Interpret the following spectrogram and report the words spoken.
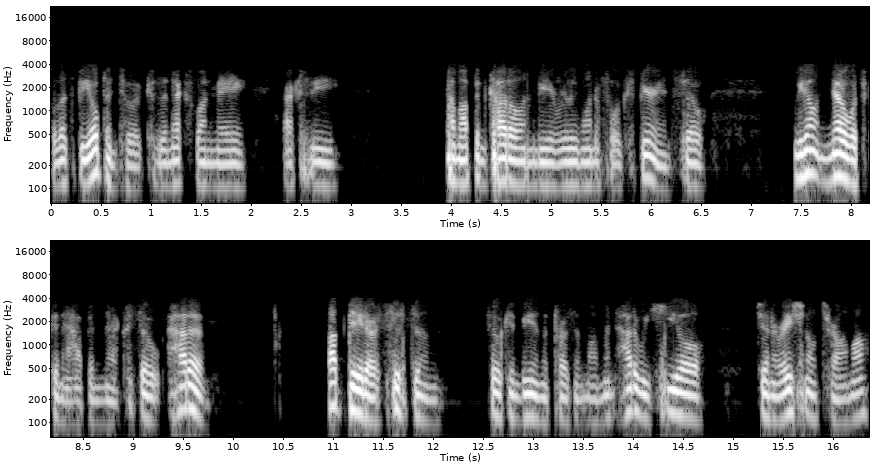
But let's be open to it because the next one may actually come up and cuddle and be a really wonderful experience. So we don't know what's going to happen next. So how to update our system so it can be in the present moment? How do we heal generational trauma?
